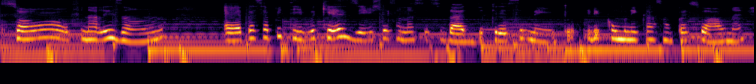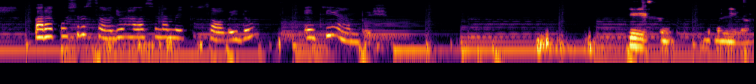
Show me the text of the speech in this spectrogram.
só finalizando, é perceptível que existe essa necessidade de crescimento e de comunicação pessoal, né, para a construção de um relacionamento sólido entre ambos. Isso, Marina.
